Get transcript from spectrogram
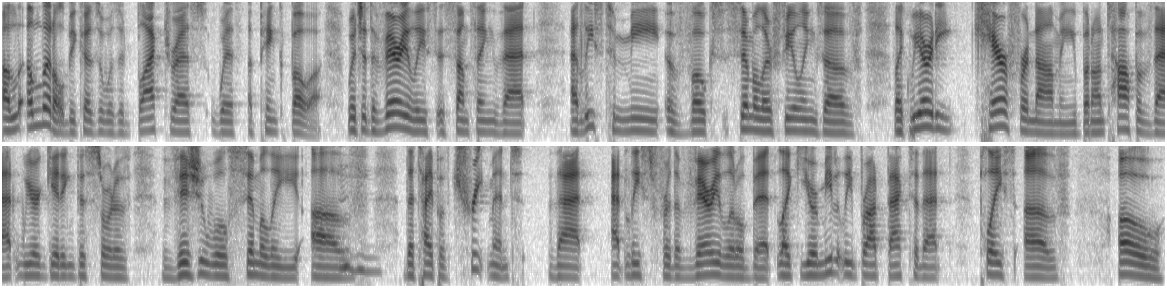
a, a little because it was a black dress with a pink boa, which at the very least is something that, at least to me, evokes similar feelings of like we already care for Nami, but on top of that, we are getting this sort of visual simile of mm-hmm. the type of treatment that, at least for the very little bit, like you're immediately brought back to that place of, oh,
